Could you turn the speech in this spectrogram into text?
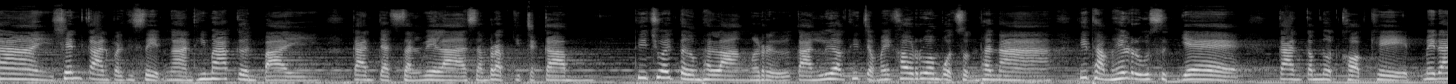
ง่าย ๆ เช่นการปฏิเสธงานที่มากเกินไป การจัดสรรเวลาสำหรับกิจกรรม ที่ช่วยเติมพลังหรือการเลือกที่จะไม่เข้าร่วมบทสนทนา ที่ทำให้รู้สึกแย่ การกำหนดขอบเขตไม่ได้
